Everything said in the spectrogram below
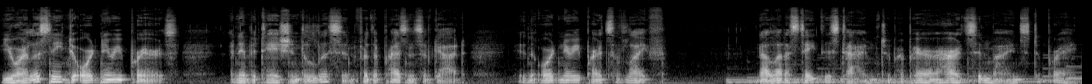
You are listening to Ordinary Prayers, an invitation to listen for the presence of God in the ordinary parts of life. Now let us take this time to prepare our hearts and minds to pray.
